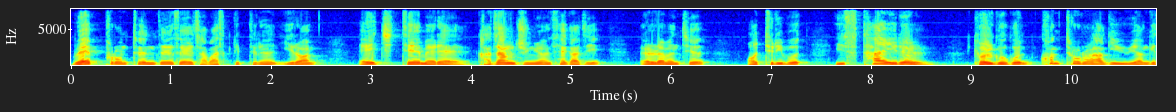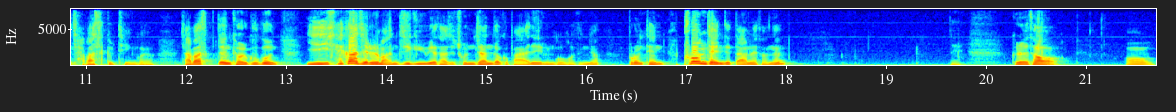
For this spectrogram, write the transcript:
웹 frontend에서의 JavaScript는 이런 HTML의 가장 중요한 세 가지 element, attribute, 이 스타일을 결국은 컨트롤을 하기 위한 게 JavaScript인 거예요. JavaScript는 결국은 이 세 가지를 만지기 위해 사실 존재한다고 봐야 되는 거거든요. frontend, frontend 단에서는. 네. 그래서, 어,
